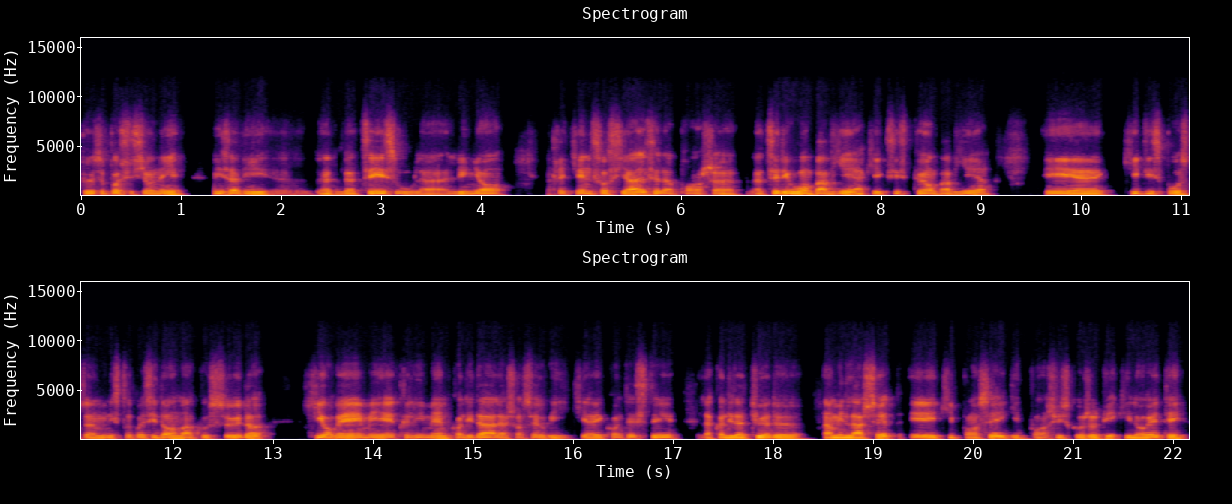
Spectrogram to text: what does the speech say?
peut se positionner vis-à-vis de la CSU, l'Union chrétienne sociale, c'est la branche, euh, la CDU en Bavière, qui existe que en Bavière, et euh, qui dispose d'un ministre-président, Markus Söder, qui aurait aimé être lui-même candidat à la chancellerie, qui avait contesté la candidature de Armin Laschet et qui pensait, et qui pense jusqu'aujourd'hui, qu'il aurait été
